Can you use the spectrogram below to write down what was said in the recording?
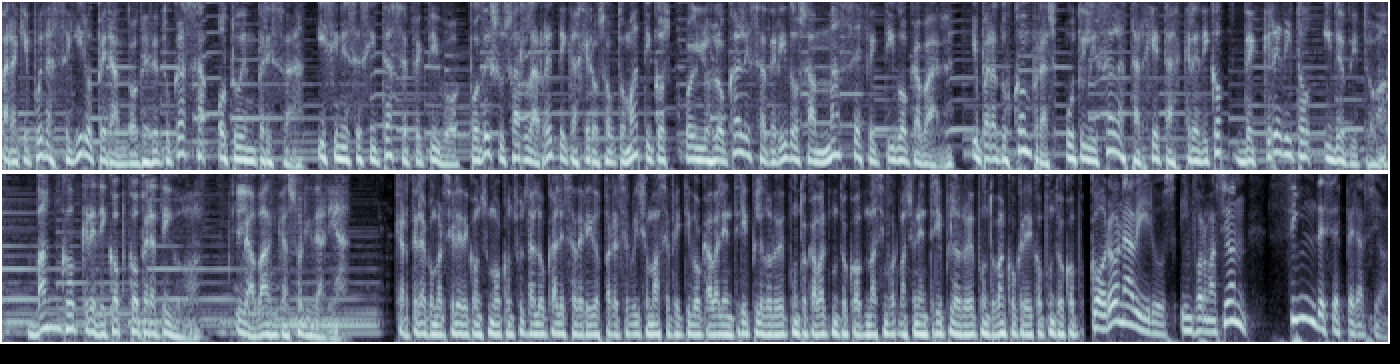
para que puedas seguir operando desde tu casa o tu empresa. Y si necesitas efectivo, podés usar la red de cajeros automáticos o en los locales adheridos a Más Efectivo Cabal. Y para tus compras, utiliza las tarjetas Credicop de crédito y débito. Banco Credicop Cooperativo. La banca solidaria. Cartera comercial y de consumo. Consulta locales adheridos para el servicio más efectivo Cabal en www.cabal.com. Más información en www.bancocredico.com. Coronavirus. Información sin desesperación.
